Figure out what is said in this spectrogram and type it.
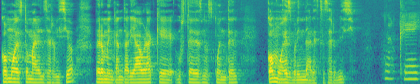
cómo es tomar el servicio, pero me encantaría ahora que ustedes nos cuenten cómo es brindar este servicio. Ok,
